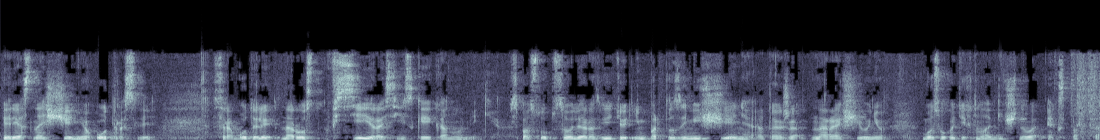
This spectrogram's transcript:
переоснащение отрасли, сработали на рост всей российской экономики, способствовали развитию импортозамещения, а также наращиванию высокотехнологичного экспорта.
